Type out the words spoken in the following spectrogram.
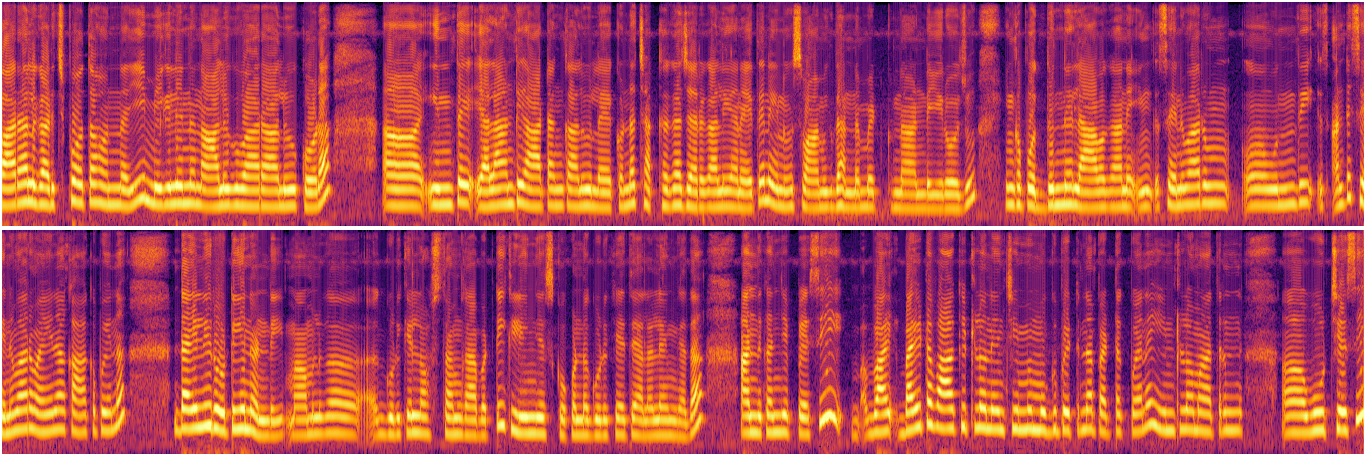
వారాలు గడిచిపోతూ ఉన్నాయి. మిగిలిన నాలుగు వారాలు కూడా ఇంతే ఎలాంటి ఆటంకాలు లేకుండా చక్కగా జరగాలి అని అయితే నేను స్వామికి దండం పెట్టుకున్నా అండి ఈరోజు. ఇంకా పొద్దున్నే లేవగానే ఇంకా శనివారం ఉంది. అంటే శనివారం అయినా కాకపోయినా డైలీ రొటీన్ అండి. మామూలుగా గుడికి వెళ్ళి వస్తాం కాబట్టి క్లీన్ చేసుకోకుండా గుడికి అయితే వెళ్ళలేం కదా. అందుకని చెప్పేసి బయట వాకిట్లో నేను చిమ్మి ముగ్గు పెట్టినా పెట్టకపోయినా ఇంట్లో మాత్రం ఊడ్చేసి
